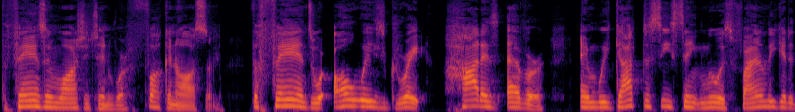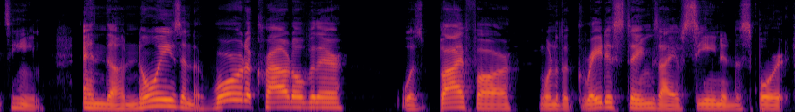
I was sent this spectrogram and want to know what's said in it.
The fans in Washington were fucking awesome. The fans were always great, hot as ever. And we got to see St. Louis finally get a team. And the noise and the roar of the crowd over there was by far one of the greatest things I have seen in the sport,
